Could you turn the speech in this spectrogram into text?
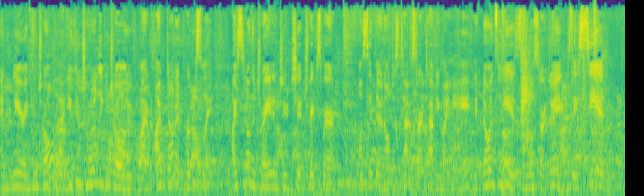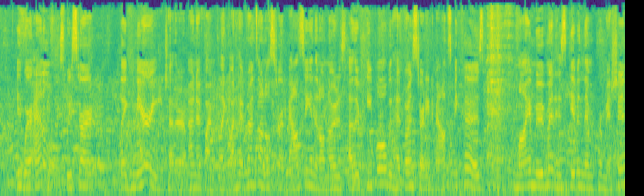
And we're in control of that. You can totally control your environment. I've done it purposely. I sit on the train and do ch- tricks where I'll sit there and I'll just tap, start tapping my knee, and if no one's here, someone will start doing it because they see it it- we're animals. We start like mirroring each other. And if I'm like got headphones on, I'll start bouncing, and then I'll notice other people with headphones starting to bounce because my movement has given them permission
